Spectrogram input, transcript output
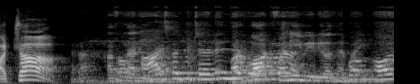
अच्छा। तो आज का जो चैलेंज और है बहुत वो- funny videos हैं भाई। और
